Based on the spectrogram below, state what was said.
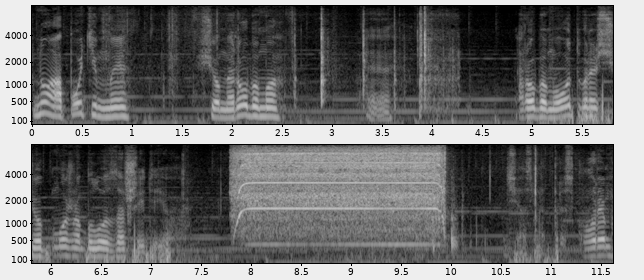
Ну, а потім ми, що ми робимо? Е, робимо отвори, щоб можна було зашити його. Зараз ми прискоримо.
